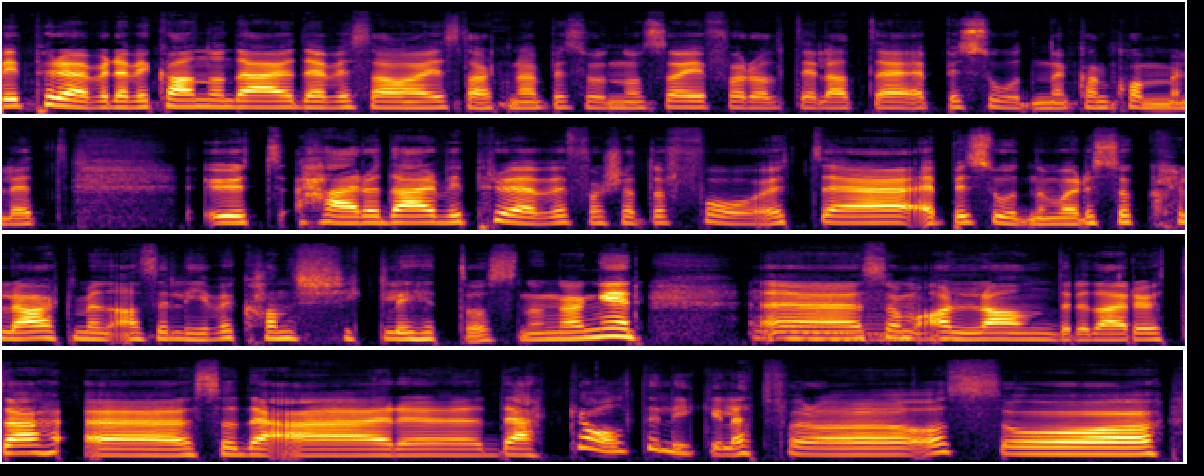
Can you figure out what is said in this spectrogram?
vi prøver det vi kan, og det er jo det vi sa i starten av episoden også, i forhold til at eh, episodene kan komme litt ut her og der. Vi prøver fortsatt å få ut eh, episodene våre, så klart, men altså, livet kan skikkelig hitte oss noen ganger. eh, som alle andre der ute. Eh, så det er, det er ikke alltid like lett for oss. og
